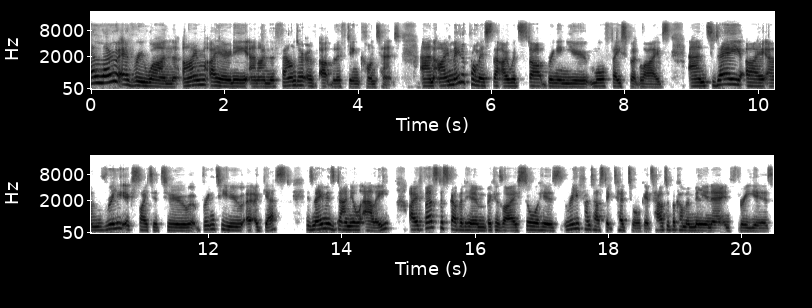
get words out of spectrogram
Hello, everyone. I'm Ione, and I'm the founder of Uplifting Content. And I made a promise that I would start bringing you more Facebook Lives. And today I am really excited to bring to you a guest. His name is Daniel Ally. I first discovered him because I saw his really fantastic TED Talk. It's How to Become a Millionaire in Three Years.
